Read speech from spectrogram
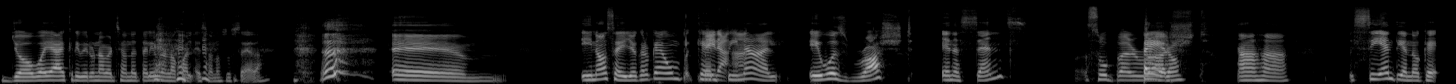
Yo voy a escribir una versión de este libro en la cual eso no suceda. Em, y no sé, yo creo que, un, que Mira, el ah final, it was rushed in a sense, Super pero, rushed. ajá, sí entiendo que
